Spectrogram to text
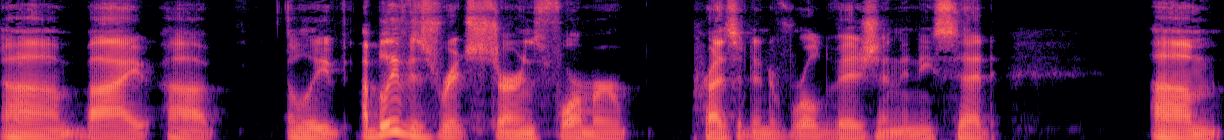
um, by, uh, I believe, I believe it's Rich Stearns, former president of World Vision. And he said, um,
